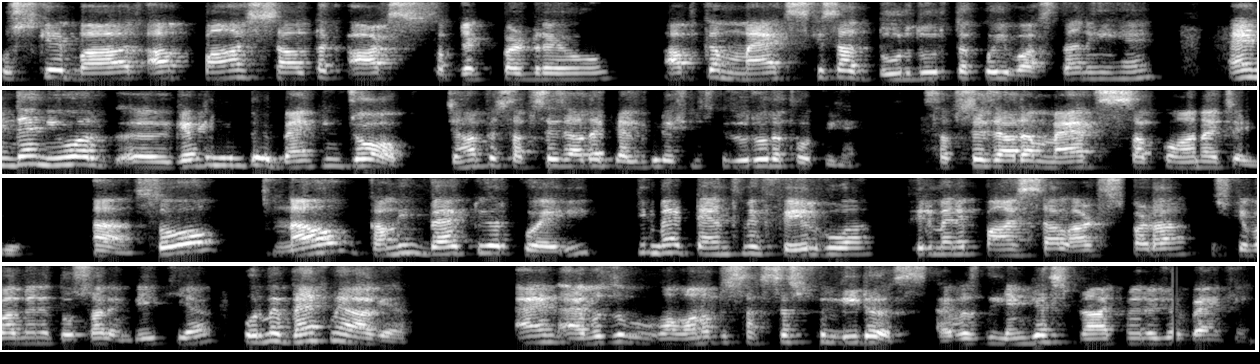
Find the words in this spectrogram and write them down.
उसके बाद आप पाँच साल तक आर्ट्स सब्जेक्ट पढ़ रहे हो, आपका मैथ्स के साथ दूर दूर तक कोई वास्ता नहीं है and then you are getting into banking job जहाँ पे सबसे ज़्यादा कैलकुलेशन की ज़रूरत होती है, सबसे ज़्यादा मैथ्स सबको आना चाहिए। हाँ so now coming back to your query कि मैं टेंथ में फेल हुआ फिर मैंने पांच साल आर्ट्स पढ़ा उसके बाद मैंने दो साल एमबीए किया और मैं बैंक में आ गया and I was one of the successful leaders I was the youngest branch manager banking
